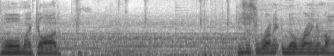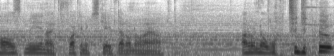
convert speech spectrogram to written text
Oh my god. He's just running, no running in the halls to me, and I fucking escaped. I don't know how. I don't know what to do.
